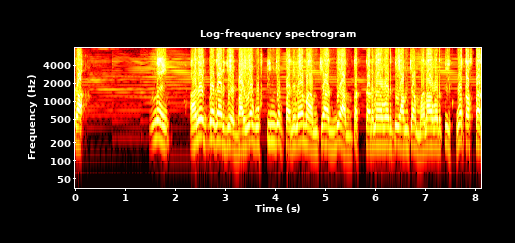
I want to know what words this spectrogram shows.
का? नाही. अनेक प्रकारचे बाह्य गोष्टींचे परिणाम आमच्या अगदी अंतःकरणावरती आमच्या मनावरती होत असतात.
